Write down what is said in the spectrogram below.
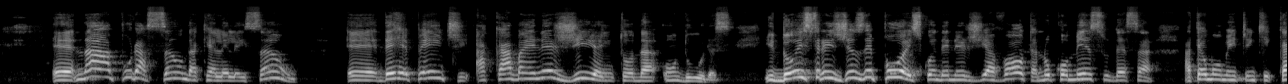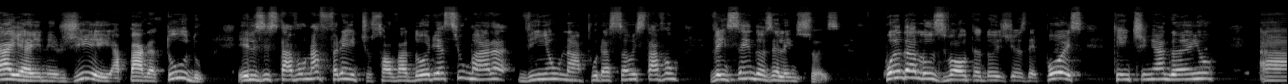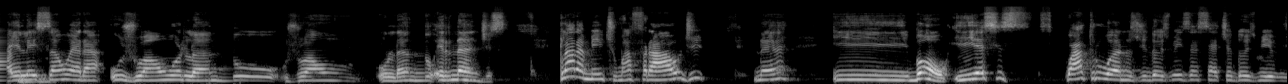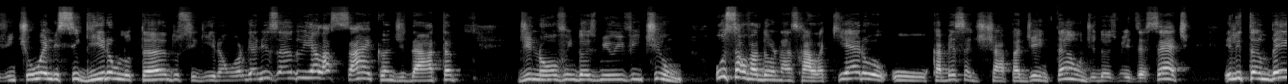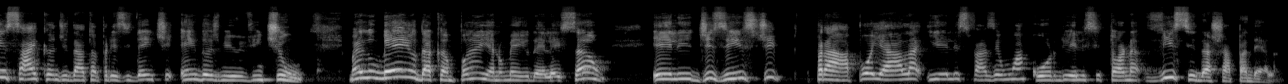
É, na apuração daquela eleição, é, de repente, acaba a energia em toda Honduras. E dois, três dias depois, quando a energia volta, no começo dessa, até o momento em que cai a energia e apaga tudo, eles estavam na frente. O Salvador e a Silmara vinham na apuração, estavam vencendo as eleições. Quando a luz volta dois dias depois, quem tinha ganho a eleição era o João Orlando, João Orlando Hernandes. Claramente uma fraude, né? E, bom, e esses quatro anos, de 2017 a 2021, eles seguiram lutando, seguiram organizando, e ela sai candidata de novo em 2021. O Salvador Nasralla, que era o, o cabeça de chapa de então, de 2017, ele também sai candidato a presidente em 2021. Mas no meio da campanha, no meio da eleição, ele desiste para apoiá-la e eles fazem um acordo e ele se torna vice da chapa dela.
